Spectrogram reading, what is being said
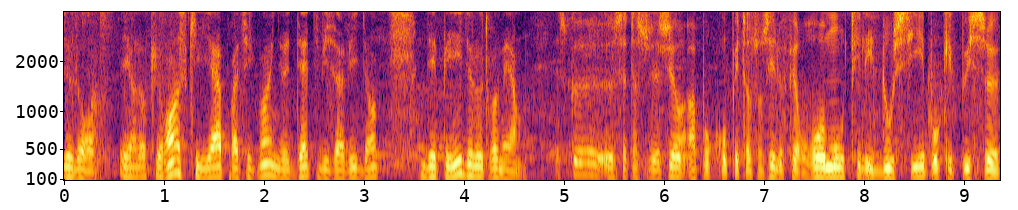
l'Europe. Et en l'occurrence qu'il y a pratiquement une dette vis-à-vis -vis, des pays de l'outre-mer. Est-ce que euh, cette association a pour compétence aussi de faire remonter les dossiers pour qu'ils puissent euh,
